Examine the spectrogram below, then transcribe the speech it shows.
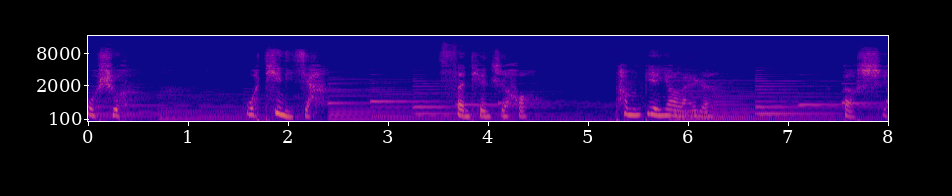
我说，我替你嫁。三天之后，他们便要来人。到时，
